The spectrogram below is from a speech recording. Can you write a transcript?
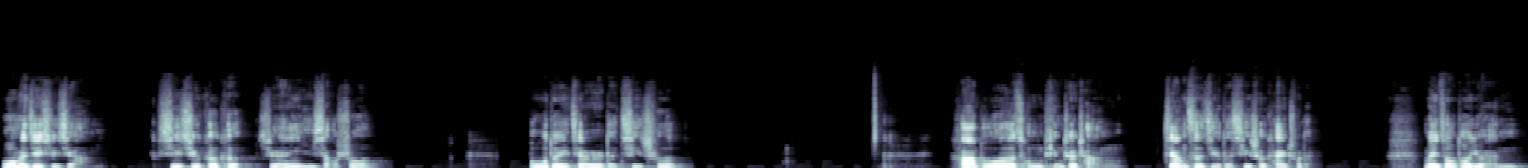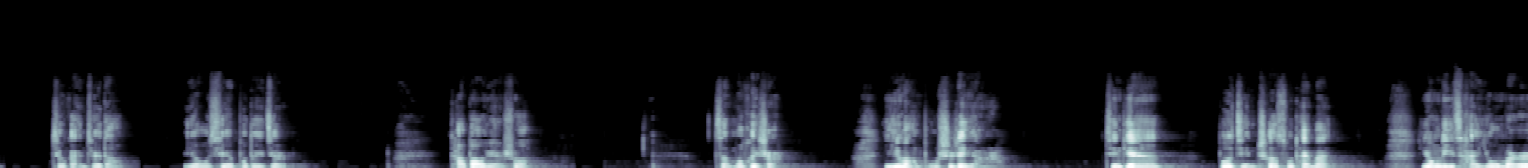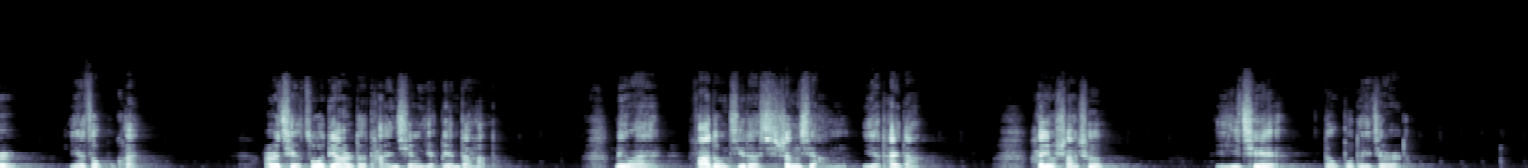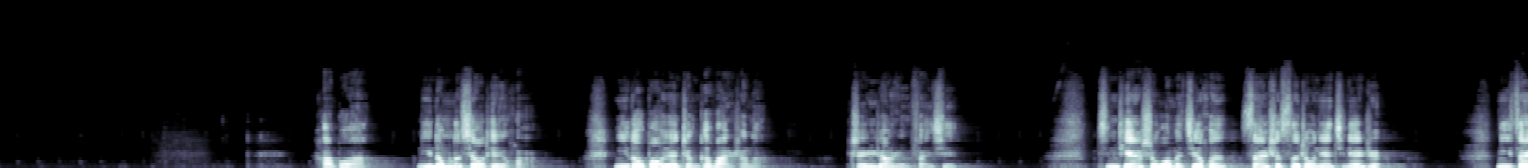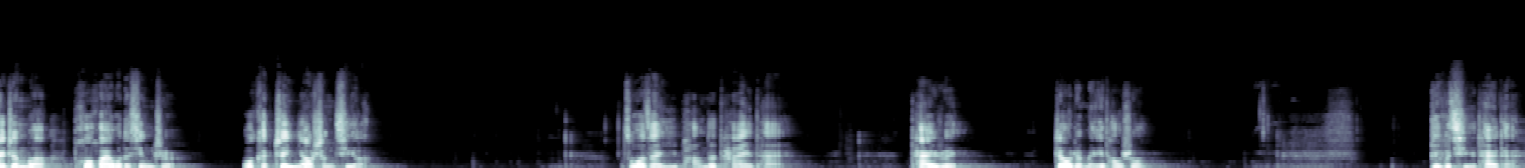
我们继续讲希区柯克悬疑小说《不对劲儿的汽车》。哈勃从停车场将自己的汽车开出来，没走多远，就感觉到有些不对劲儿。他抱怨说：“怎么回事？以往不是这样啊！今天不仅车速太慢。”用力踩油门也走不快，而且坐垫的弹性也变大了。另外，发动机的声响也太大，还有刹车，一切都不对劲儿了。哈勃啊，你能不能消停一会儿？你都抱怨整个晚上了，真让人烦心。今天是我们结婚三十四周年纪念日，你再这么破坏我的兴致，我可真要生气了。坐在一旁的太太泰瑞皱着眉头说：“对不起，太太，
